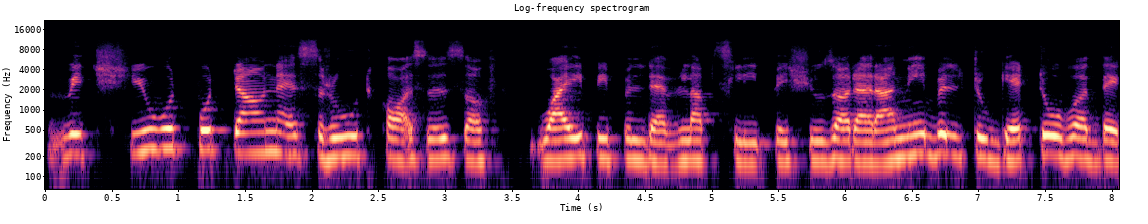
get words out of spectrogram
which you would put down as root causes of why people develop sleep issues or are unable to get over their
